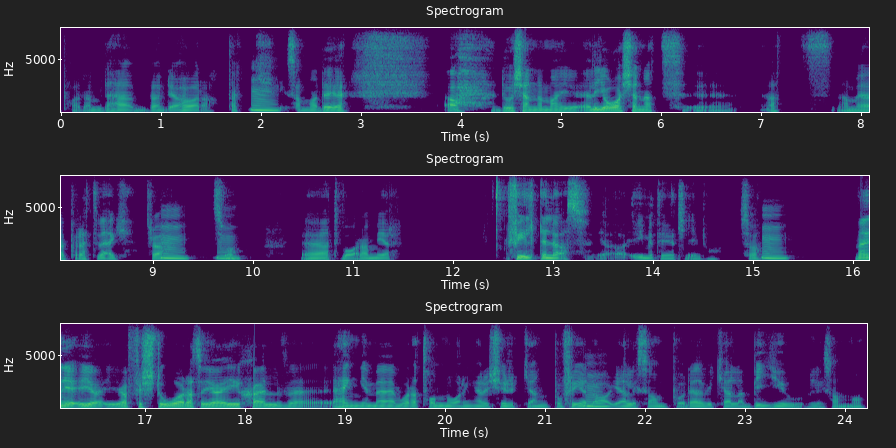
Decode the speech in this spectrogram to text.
på att det här behövde jag höra. Tack. Mm. Liksom. Det, ja, då känner man ju, eller jag känner att, eh, att ja, men jag är på rätt väg. tror jag. Mm. Så, mm. Eh, att vara mer filterlös ja, i mitt eget liv. Då. Så. Mm. Men jag, jag, jag, förstår, alltså jag är själv, äh, hänger med våra tonåringar i kyrkan på fredagar, mm. liksom, på det vi kallar bio. Liksom, och,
